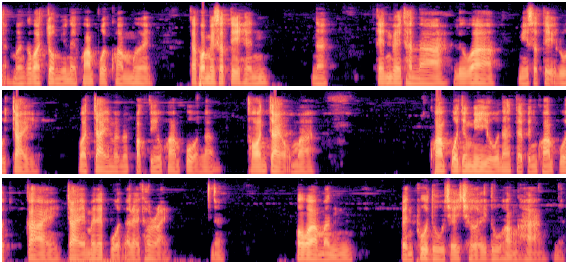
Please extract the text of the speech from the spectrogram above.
นะเหมือนกับว่าจมอยู่ในความปวดความเมื่อย แต่พอมีสติเห็นนะ เห็นเวทนาหรือว่ามีสติรู้ใจ ว่าใจมันเป็นปักติดความปวดแล้ว ถอนใจออกมา ความปวดยังมีอยู่นะ แต่เป็นความปวด กายใจไม่ได้ปวดอะไรเท่าไหร่นะเพราะว่ามันเป็นผู้ดูเฉยๆ ดูห่างๆนะ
